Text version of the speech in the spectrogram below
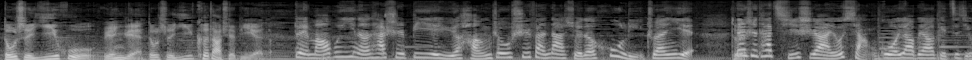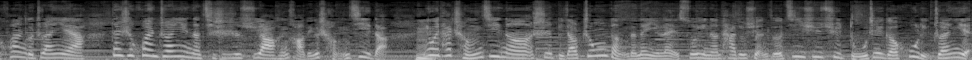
都是医护人员，都是医科大学毕业的。对，毛不易呢，他是毕业于杭州师范大学的护理专业，但是他其实啊有想过要不要给自己换个专业啊，但是换专业呢其实是需要很好的一个成绩的，因为他成绩呢是比较中等的那一类，所以呢他就选择继续去读这个护理专业，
